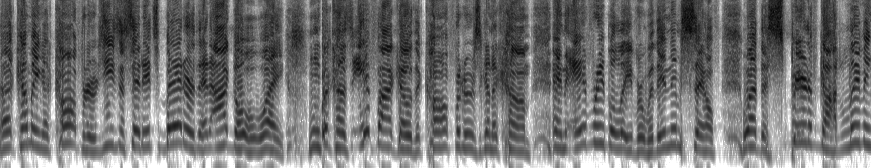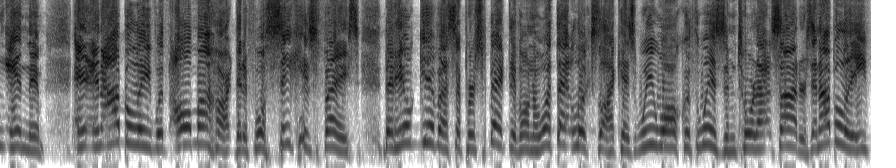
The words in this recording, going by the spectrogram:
uh, coming a comforter. Jesus said, It's better that I go away because if I go, the comforter is going to come, and every believer within themselves will have the Spirit of God living in them. And, and I believe with all my heart that if we'll seek His face, that He'll give us a perspective on what that looks like as we walk with wisdom toward outsiders. And I believe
